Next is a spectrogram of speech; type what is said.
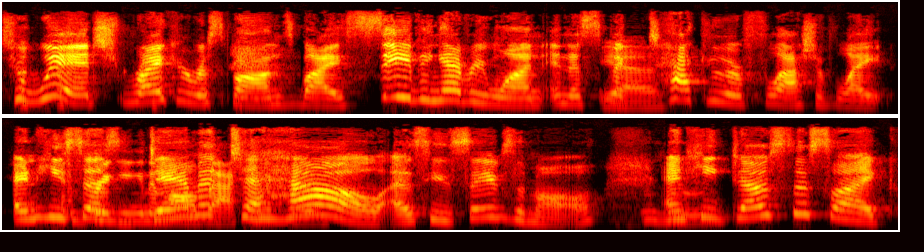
to which Riker responds by saving everyone in a spectacular flash of light. and he and says, bringing them all "Damn it back to the hell!" as he saves them all. And Mhm. he does this like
